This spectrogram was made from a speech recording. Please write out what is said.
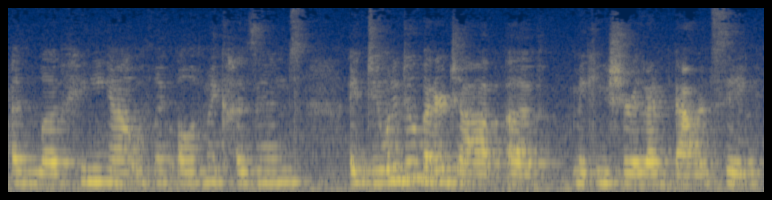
I love hanging out with like all of my cousins. I do want to do a better job of making sure that i'm balancing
